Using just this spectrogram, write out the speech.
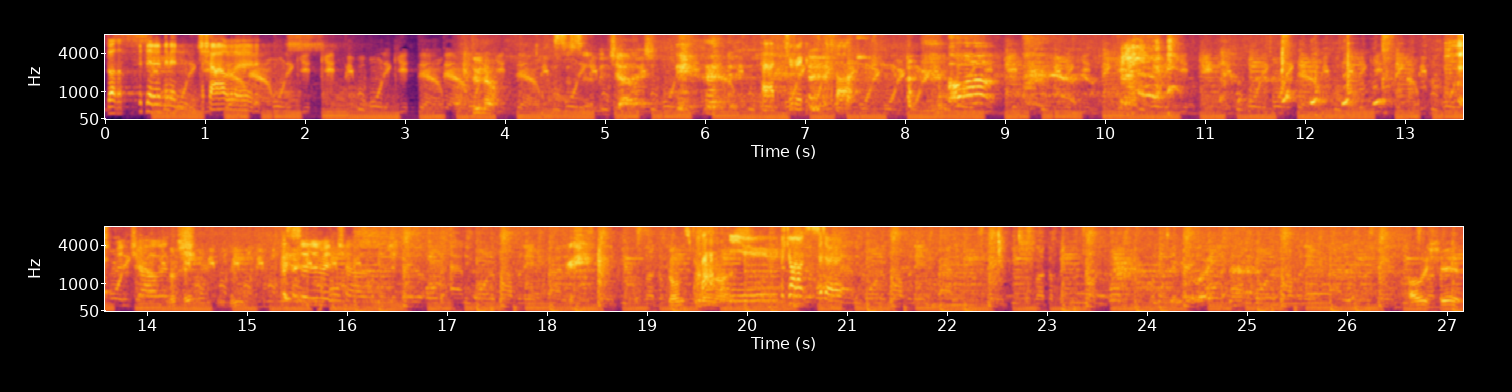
The cinnamon challenge. Do now. It's the cinnamon challenge. Patrick Clark. Cinnamon challenge. A cinnamon challenge. Don't spit on us. You Johnson. Oh shit,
